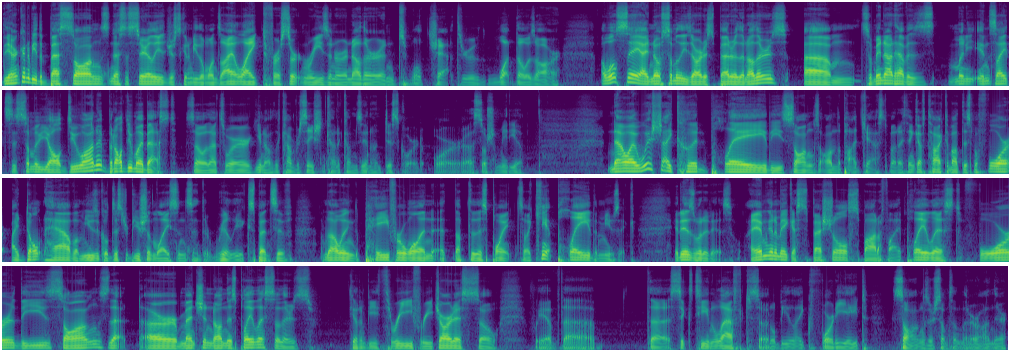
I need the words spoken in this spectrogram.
They aren't going to be the best songs necessarily, they're just going to be the ones I liked for a certain reason or another, and we'll chat through what those are. I will say I know some of these artists better than others, um, so may not have as many insights as some of y'all do on it, but I'll do my best. So that's where you know the conversation kind of comes in on Discord or uh, social media. Now, I wish I could play these songs on the podcast, but I think I've talked about this before. I don't have a musical distribution license, and they're really expensive. I'm not willing to pay for one at, up to this point, so I can't play the music. It is what it is. I am going to make a special Spotify playlist for these songs that are mentioned on this playlist. So there's going to be three for each artist. So we have the the 16 left, so it'll be like 48 songs or something that are on there.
